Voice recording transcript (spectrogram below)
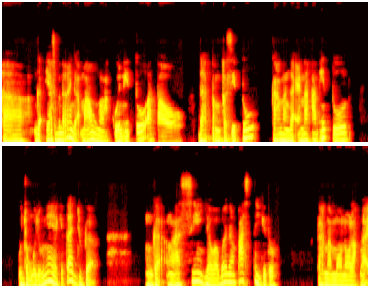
uh, nggak ya sebenarnya nggak mau ngelakuin itu atau datang ke situ karena nggak enakan itu ujung-ujungnya ya kita juga nggak ngasih jawaban yang pasti gitu karena mau nolak nggak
